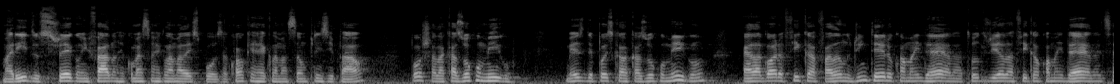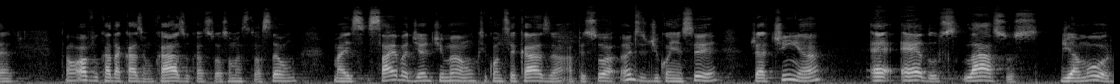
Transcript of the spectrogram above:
maridos chegam e falam, começam a reclamar da esposa. Qual é a reclamação principal? Poxa, ela casou comigo. Mesmo depois que ela casou comigo, ela agora fica falando o dia inteiro com a mãe dela, todo dia ela fica com a mãe dela, etc. Então, óbvio, cada caso é um caso, cada situação é uma situação, mas saiba de antemão que quando você casa, a pessoa, antes de conhecer, já tinha é, elos, laços de amor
